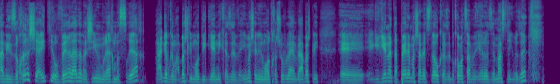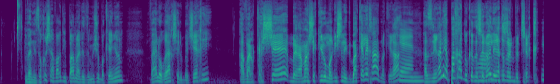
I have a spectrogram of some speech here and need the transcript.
אני זוכר שהייתי עובר ליד אנשים עם ריח מסריח. אגב, גם אבא שלי מאוד היגייני כזה, ואימא שלי מאוד חשוב להם, ואבא שלי אה, היגיינת הפה למשל אצלו, הוא כזה, בכל מצב יהיה לו איזה מסטיק וזה. ואני זוכר שעברתי פעם ליד איזה מישהו בקניון, והיה לו ריח של בית צ'כי, אבל קשה ברמה שכאילו מרגיש שנדבק אליך, את מכירה? כן. אז נראה לי הפחד הוא כזה שלא יהיה לי ריח של בית צ'כי.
